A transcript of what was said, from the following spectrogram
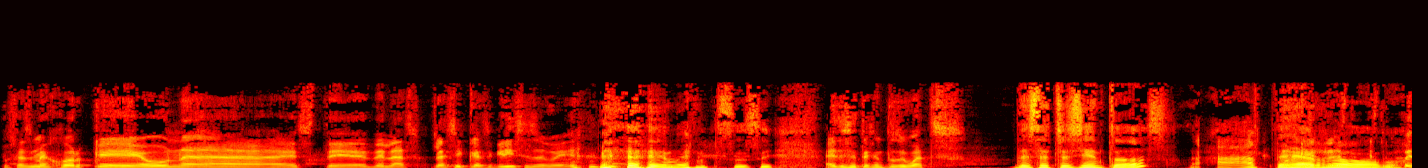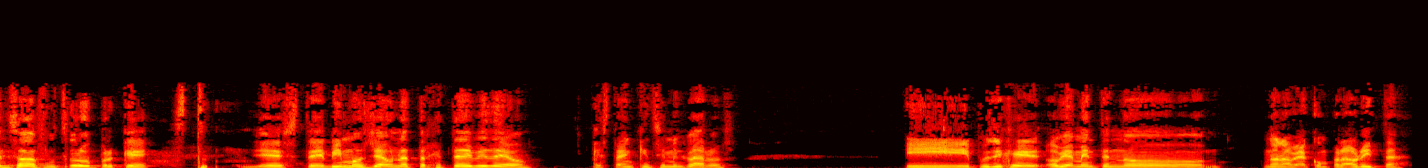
Pues es mejor que una, este, de las clásicas grises, güey. bueno, eso sí. Es de 700 watts. ¿De 700? Ah, perro. es- es pensado a futuro porque, este, vimos ya una tarjeta de video que está en 15 mil baros. Y pues dije, obviamente no, no la voy a comprar ahorita,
